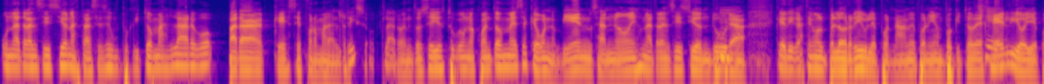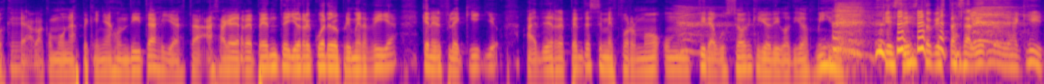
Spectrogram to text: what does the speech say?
una transición hasta hacerse un poquito más largo para que se formara el rizo, claro. Entonces yo estuve unos cuantos meses que, bueno, bien, o sea, no es una transición dura mm. que digas tengo el pelo horrible, pues nada, me ponía un poquito de gel y oye, pues quedaba como unas pequeñas onditas y ya está. Hasta que de repente yo recuerdo el primer día que en el flequillo ah, de repente se me formó un tirabuzón que yo digo, Dios mío, ¿qué es esto que está saliendo de aquí?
